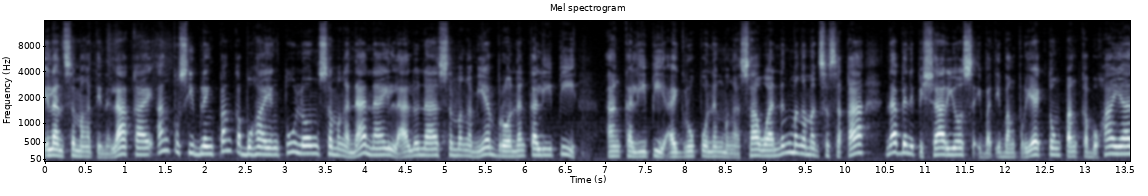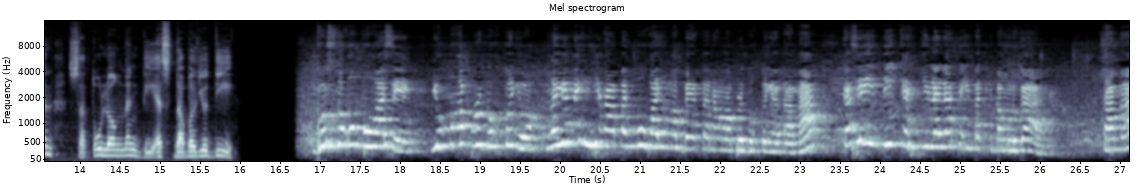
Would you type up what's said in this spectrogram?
Ilan sa mga tinalakay ang posibleng pangkabuhayang tulong sa mga nanay lalo na sa mga miyembro ng Kalipi. Ang Kalipi ay grupo ng mga asawa ng mga magsasaka na benepisyaryo sa iba't ibang proyektong pangkabuhayan sa tulong ng DSWD. Gusto ko po kasi, yung mga produkto nyo, ngayon nahihirapan po kayong magbenta ng mga produkto nyo, tama? Kasi hindi ka kilala sa iba't ibang lugar. Tama?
